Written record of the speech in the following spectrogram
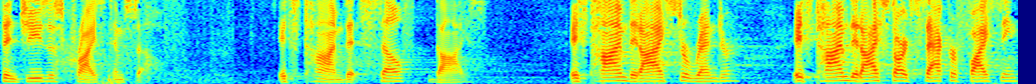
than Jesus Christ himself. It's time that self dies. It's time that I surrender. It's time that I start sacrificing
